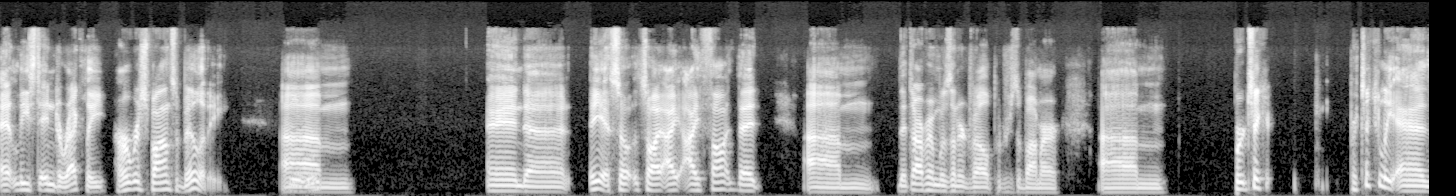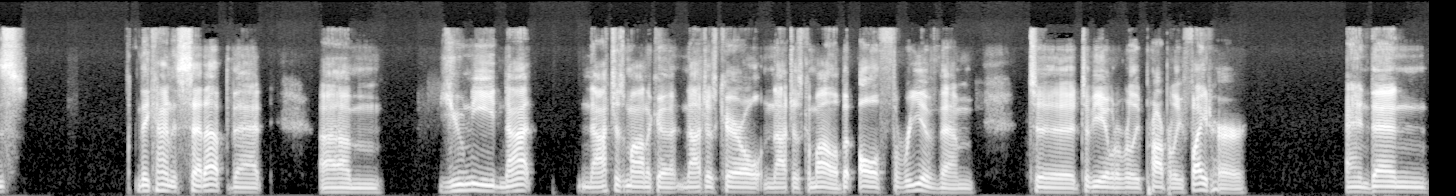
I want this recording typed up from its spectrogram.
at least indirectly, her responsibility. Um, and uh, yeah, so so I I thought that um that Dar-Benn was underdeveloped, which was a bummer. Um, partic- particularly as they kind of set up that um, you need not not just Monica, not just Carol, not just Kamala, but all three of them to to be able to really properly fight her. And then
